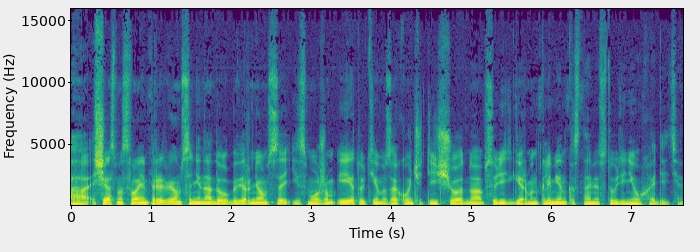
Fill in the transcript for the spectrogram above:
А сейчас мы с вами прервемся, ненадолго вернемся и сможем и эту тему закончить, и еще одну обсудить. Герман Клименко с нами в студии, не уходите.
